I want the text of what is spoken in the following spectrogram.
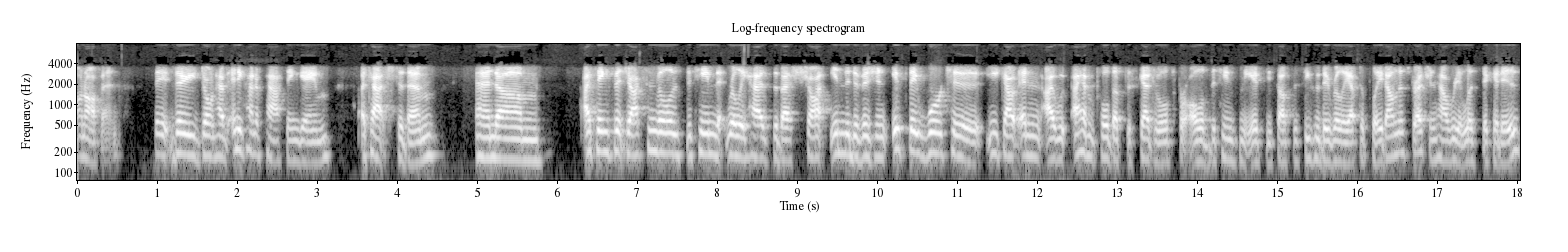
on offense. They they don't have any kind of passing game attached to them, and um, I think that Jacksonville is the team that really has the best shot in the division if they were to eke out. And I would I haven't pulled up the schedules for all of the teams in the AFC South to see who they really have to play down the stretch and how realistic it is.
